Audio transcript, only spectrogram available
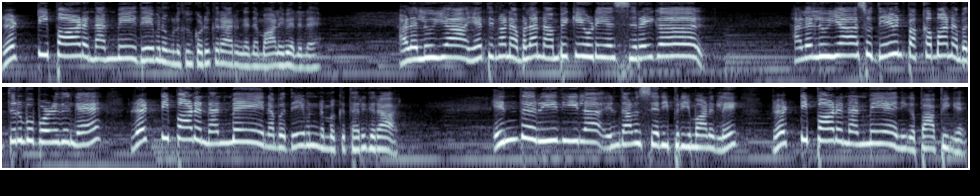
ரெட்டிப்பான நன்மையை தேவன் உங்களுக்கு கொடுக்குறாருங்க இந்த மாலை வேலையில் அழலுயா ஏத்துக்கலாம் நம்மளாம் நம்பிக்கையுடைய சிறைகள். அழலுயா சோ தேவன் பக்கமா நம்ம திரும்ப பொழுதுங்க ரெட்டிப்பான நன்மையை நம்ம தேவன் நமக்கு தருகிறார். எந்த ரீதியில இருந்தாலும் சரி பிரியமானங்களே ரெட்டிப்பான நன்மையை நீங்க பாப்பீங்க.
